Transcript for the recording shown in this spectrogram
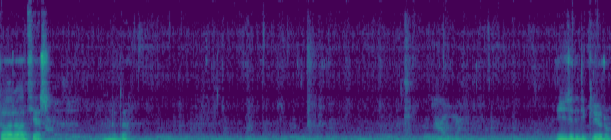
Daha rahat yer. Burada. İyice didikliyorum.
